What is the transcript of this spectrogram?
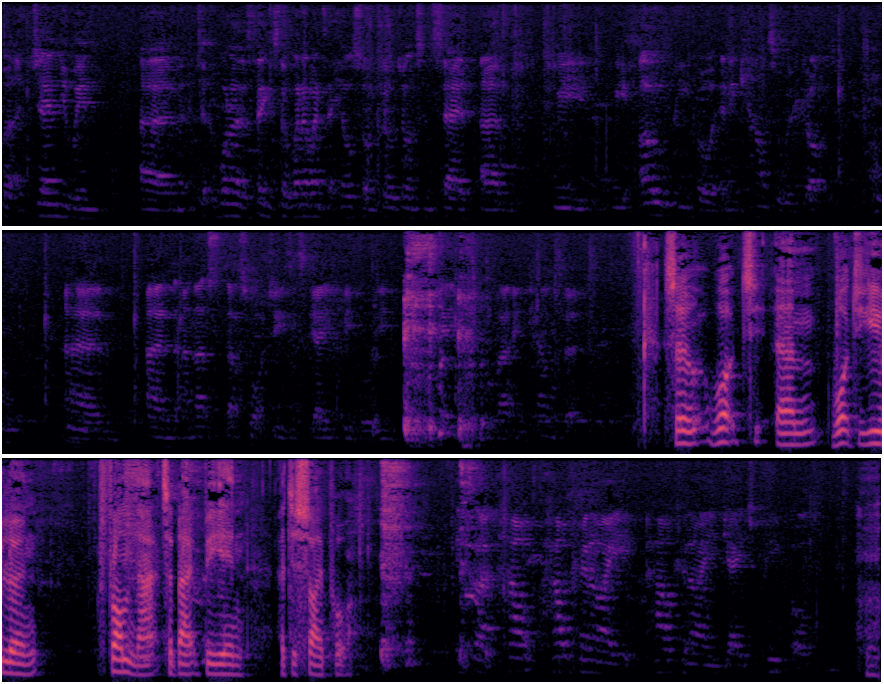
but a genuine, um, j- one of the things that when I went to Hillsong, Bill Johnson said, um, we, we owe people an encounter with God. Um, and, and that's, that's what Jesus gave people. He gave people that encounter. So, what, um, what do you learn from that about being a disciple? How, how can I how can I engage people mm-hmm.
